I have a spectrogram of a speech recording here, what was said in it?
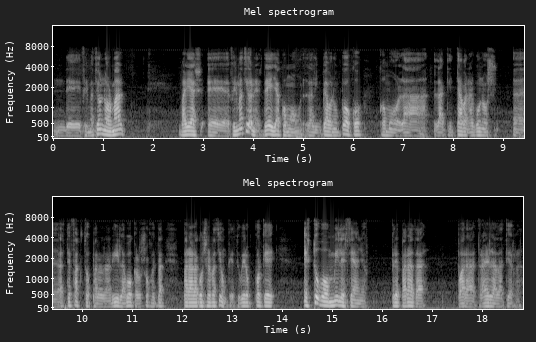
de filmación normal, varias eh, filmaciones de ella, como la limpiaban un poco, como la, la quitaban algunos eh, artefactos para la nariz, la boca, los ojos y tal, para la conservación que tuvieron, porque estuvo miles de años preparada para traerla a la Tierra,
